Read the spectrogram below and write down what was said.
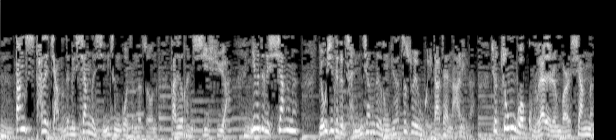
嗯，当时他在讲的这个香的形成过程的时候呢，大家都很唏嘘啊，因为这个香呢，尤其这个沉香这个东西，它之所以伟大在哪里呢？就中国古代的人玩香呢，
